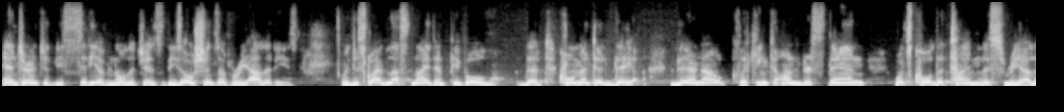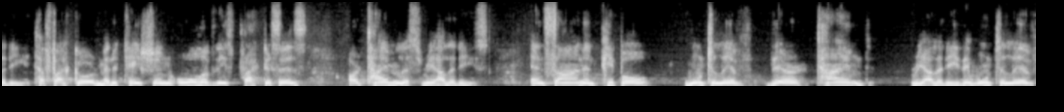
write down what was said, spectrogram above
enter into this city of knowledges, these oceans of realities. We described last night and people that commented they they're now clicking to understand what's called the timeless reality. Tafakkur, meditation, all of these practices are timeless realities. Insan and people want to live their timed reality, they want to live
